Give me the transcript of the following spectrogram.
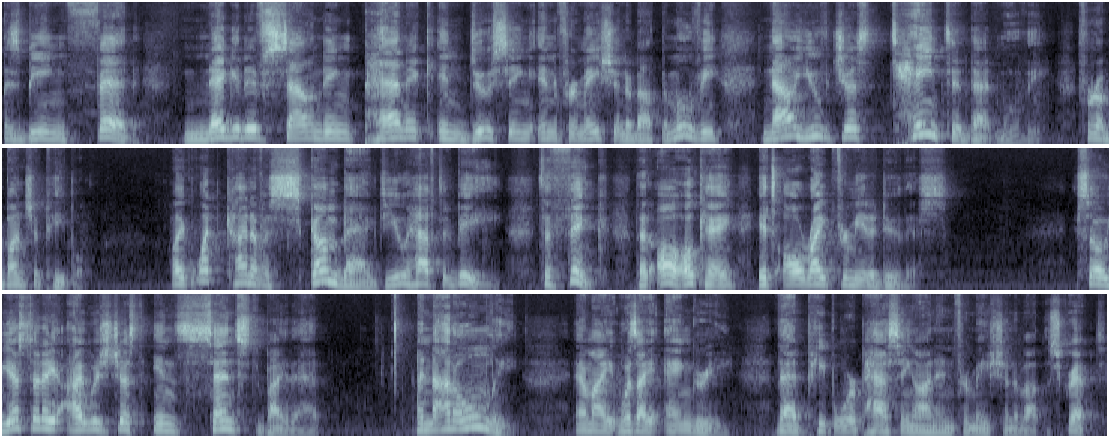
is being fed negative sounding, panic inducing information about the movie, now you've just tainted that movie for a bunch of people. Like, what kind of a scumbag do you have to be to think that, oh, okay, it's all right for me to do this? So, yesterday I was just incensed by that. And not only am I, was I angry that people were passing on information about the script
